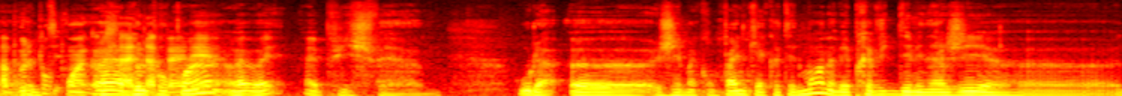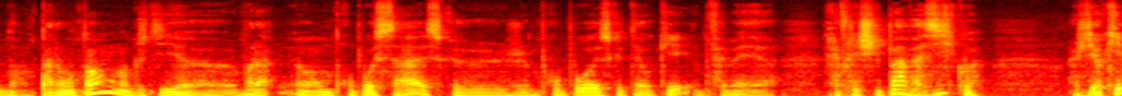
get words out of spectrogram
À brûle pour point, comme ouais, ça, à brûle pour point, ouais, ouais. Et puis je fais. Oula, euh, j'ai ma compagne qui est à côté de moi. On avait prévu de déménager euh, dans pas longtemps. Donc je dis, euh, voilà, on me propose ça. Est-ce que je me propose? Est-ce que t'es OK? Elle me fait, mais euh, réfléchis pas, vas-y, quoi. Je dis, OK.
